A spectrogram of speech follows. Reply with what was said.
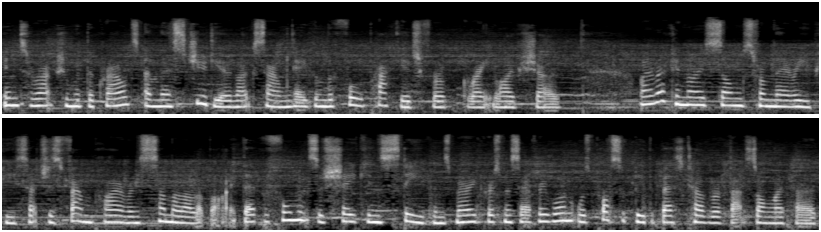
interaction with the crowds, and their studio like sound gave them the full package for a great live show. I recognised songs from their EP such as Vampire and Summer Lullaby. Their performance of Shakin' Stevens' Merry Christmas Everyone was possibly the best cover of that song I've heard.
